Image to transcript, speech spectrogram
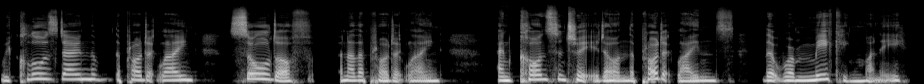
We closed down the, the product line, sold off another product line, and concentrated on the product lines that were making money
